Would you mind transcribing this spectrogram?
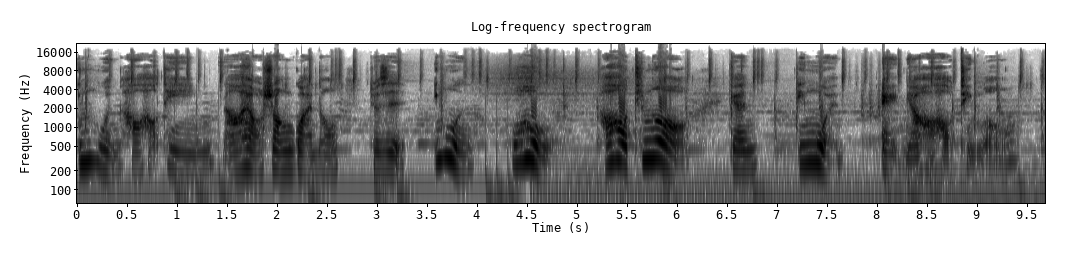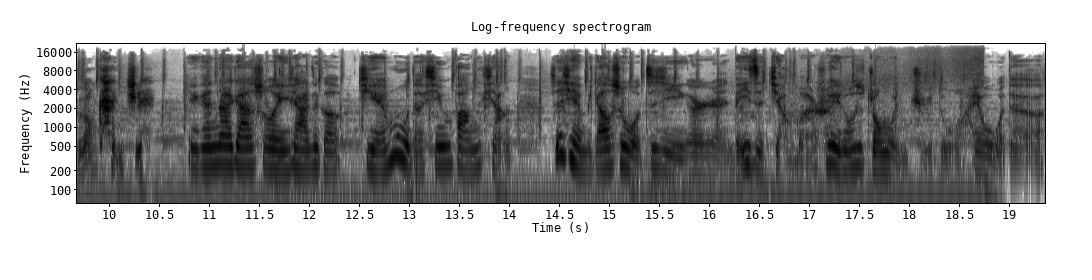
英文好好听。然后还有双关哦，就是英文哇，好好听哦，跟英文哎，你要好好听哦，这种感觉。也跟大家说一下这个节目的新方向。之前比较是我自己一个人的一直讲嘛，所以都是中文居多，还有我的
